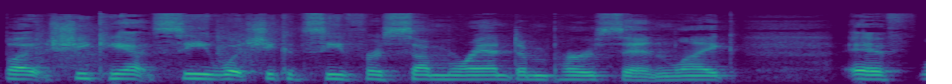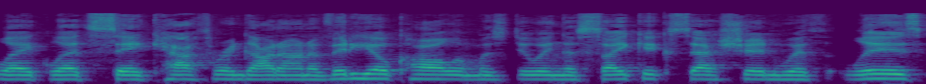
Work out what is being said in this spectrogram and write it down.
but she can't see what she could see for some random person. Like, if, like, let's say Catherine got on a video call and was doing a psychic session with Liz,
